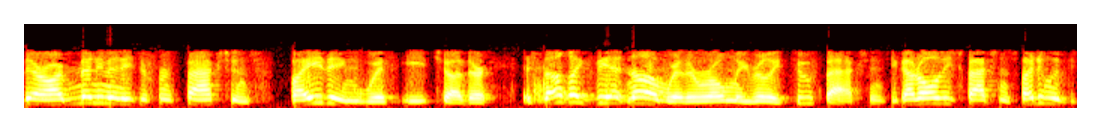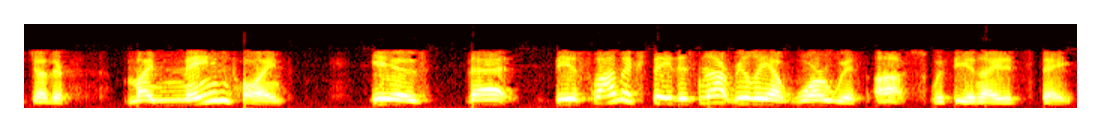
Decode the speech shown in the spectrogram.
there are many, many different factions fighting with each other. It's not like Vietnam where there were only really two factions. You got all these factions fighting with each other. My main point is that the Islamic State is not really at war with us, with the United States.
